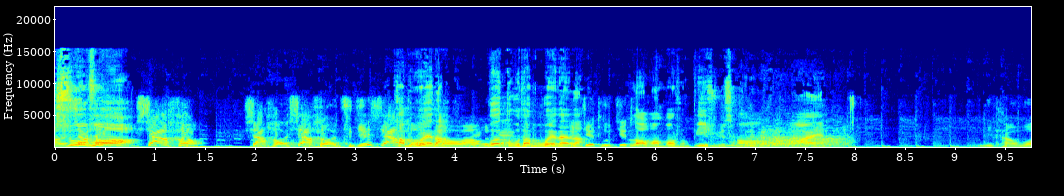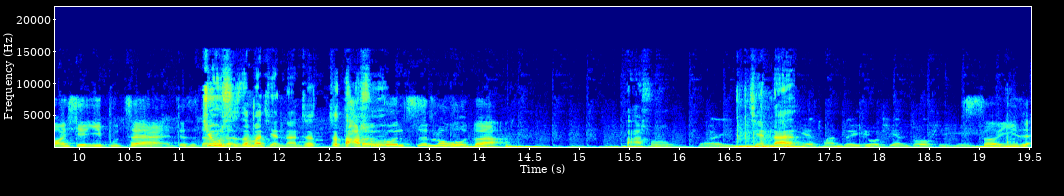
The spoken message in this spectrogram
舒服。下后，下后，下后，直接下后，他不会的，知道吧我赌他不会在的哎。截图截图老王包拯必须成，哎呀，你看王谢一不在，就是就是这么简单。这这打输成功之路，对吧，打输可以，简单专业团队又添作品，，so easy。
